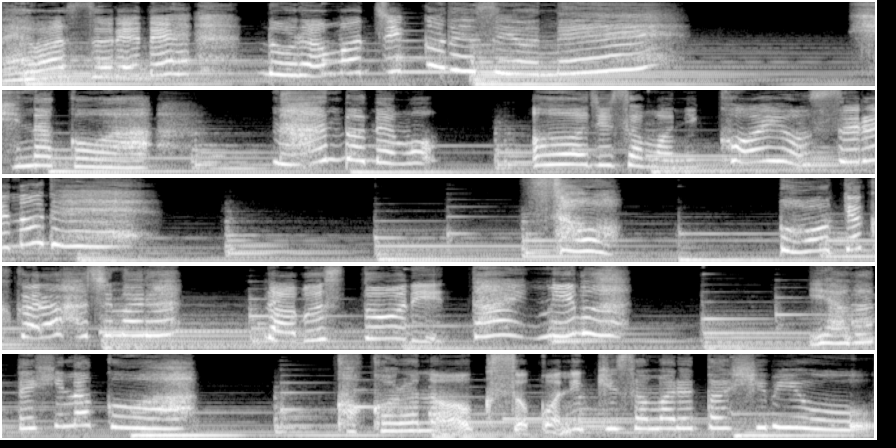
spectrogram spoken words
れはそれでドラマチックですよね。ひなこは何度でも王子様に恋をするので。そう忘却から始まるラブストーリー第2部。やがてひなこは心の奥底に刻まれた日々を思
